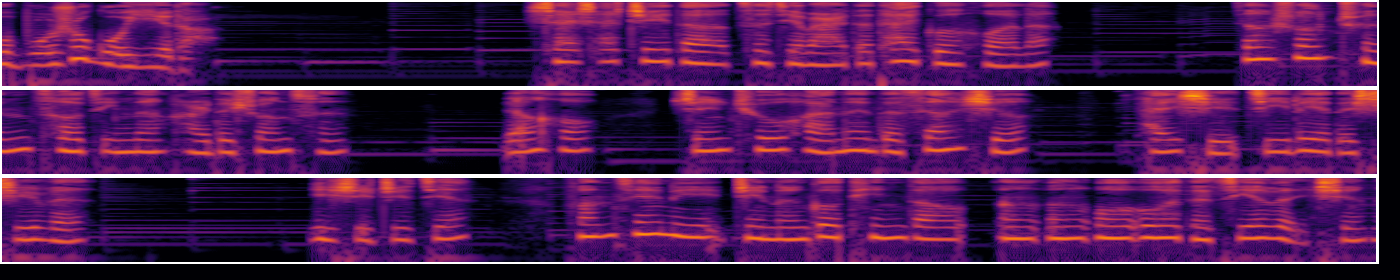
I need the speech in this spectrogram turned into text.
我不是故意的。莎莎知道自己玩的太过火了，将双唇凑近男孩的双唇，然后伸出滑嫩的香舌，开始激烈的湿吻。一时之间，房间里只能够听到嗯嗯喔喔的接吻声。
